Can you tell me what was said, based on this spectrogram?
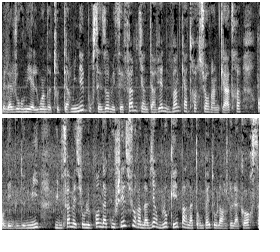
Mais la journée est loin d'être terminée pour ces hommes et ces femmes qui interviennent 24 heures sur 24. En début de nuit, une femme est sur le point d'accoucher sur un navire bloqué par la tempête au large de la Corse.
